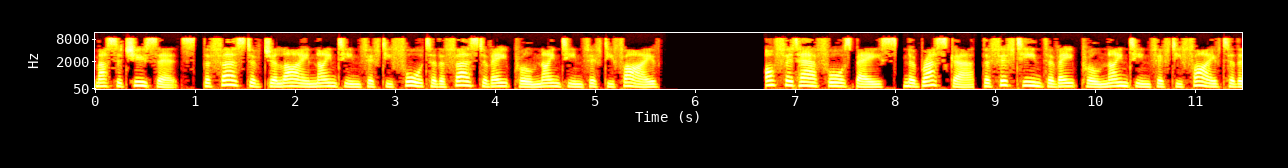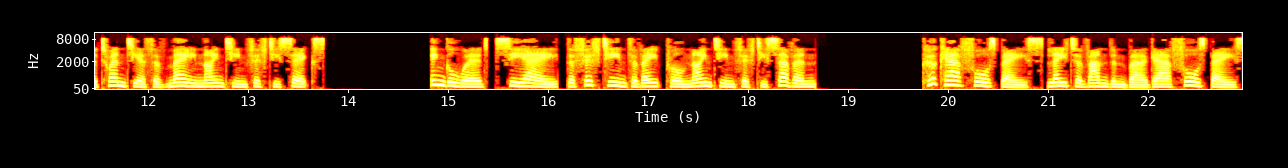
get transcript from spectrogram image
Massachusetts, the 1st of July 1954 to the 1st of April 1955. Offutt Air Force Base, Nebraska, the 15th of April 1955 to the 20th of May 1956. Inglewood, CA, the 15th of April 1957. Cooke Air Force Base, later Vandenberg Air Force Base,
